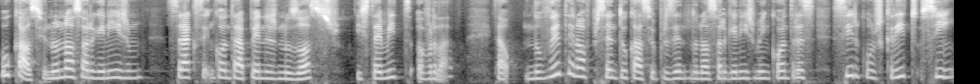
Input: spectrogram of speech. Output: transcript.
O cálcio no nosso organismo, será que se encontra apenas nos ossos? Isto é mito ou verdade? Então, 99% do cálcio presente no nosso organismo encontra-se circunscrito, sim,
